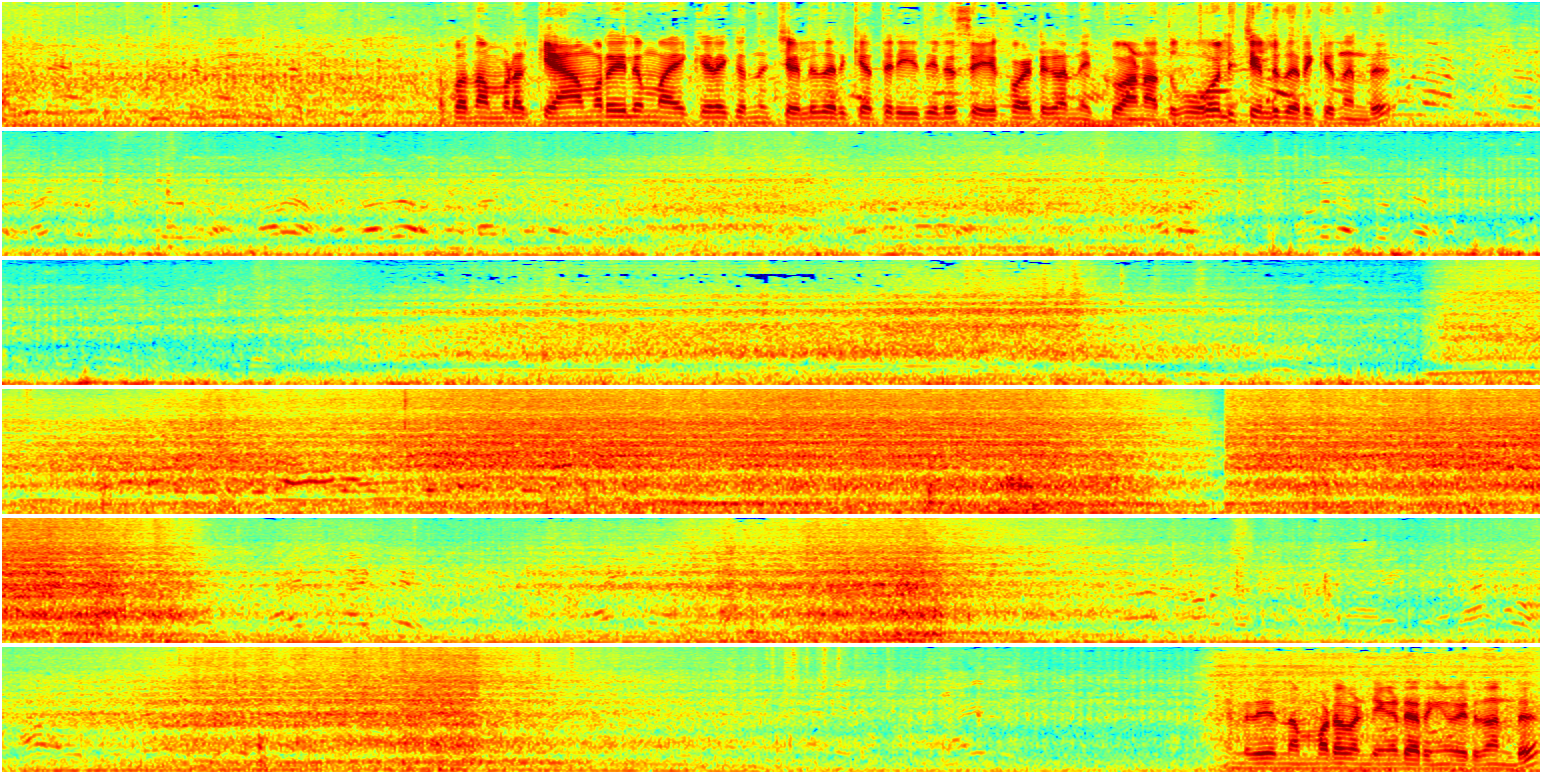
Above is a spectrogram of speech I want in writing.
അപ്പോൾ നമ്മുടെ ക്യാമറയിലും മൈക്കിലൊക്കെ ചെളി തെറിക്കാത്ത രീതിയിൽ സേഫായിട്ട് ഇങ്ങനെ നിൽക്കുവാണ്. അതുപോലെ ചെളി തെറിക്കുന്നുണ്ട്. നമ്മുടെ വണ്ടിയും കൂടെ ഇറങ്ങി വരുന്നുണ്ട്.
